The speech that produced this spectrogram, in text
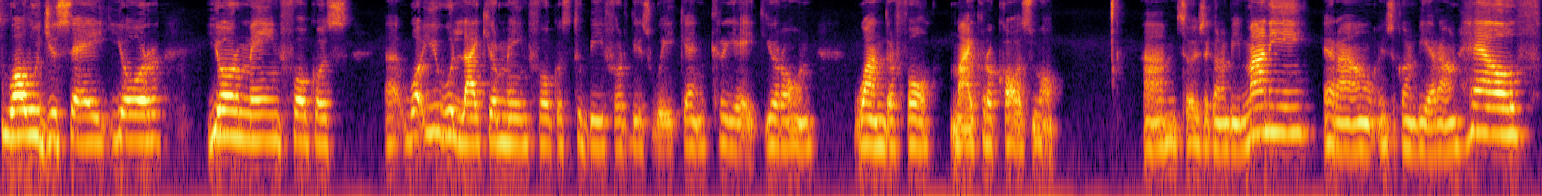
what would you say your your main focus, uh, what you would like your main focus to be for this week and create your own wonderful microcosmo. Um, so is it going to be money around, is it going to be around health?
